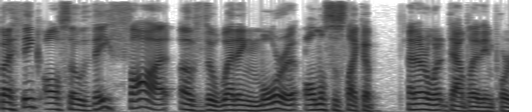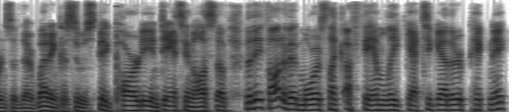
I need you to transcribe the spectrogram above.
But I think also they thought of the wedding more almost as like a I don't want to downplay the importance of their wedding because it was a big party and dancing and all that stuff, but they thought of it more as like a family get together picnic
